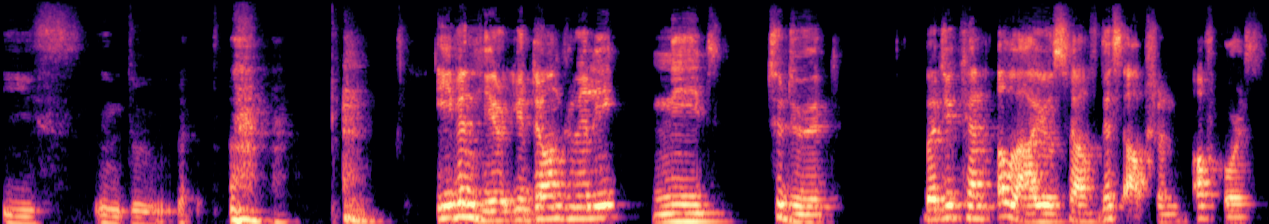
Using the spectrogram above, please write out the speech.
ease into that. Even here, you don't really need to do it, but you can allow yourself this option, of course.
